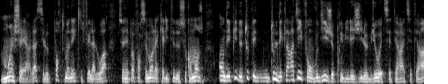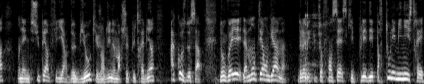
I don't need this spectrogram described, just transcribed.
moins chers. Là, c'est le porte-monnaie qui fait la loi. Ce n'est pas forcément la qualité de ce qu'on mange, en dépit de tout le déclaratif où on vous dit je privilégie le bio, etc., etc. On a une superbe filière de bio qui aujourd'hui ne marche plus très bien à cause de ça. Donc vous voyez, la montée en gamme de l'agriculture française qui est plaidée par tous les ministres et,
